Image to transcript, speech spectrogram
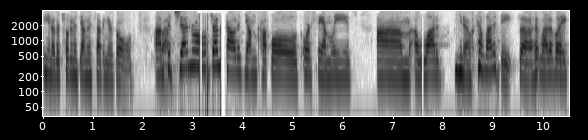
you know their children as young as seven years old. Um, Wow. The general general crowd is young couples or families. Um, a lot of you know a lot of dates. Uh, a lot of like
